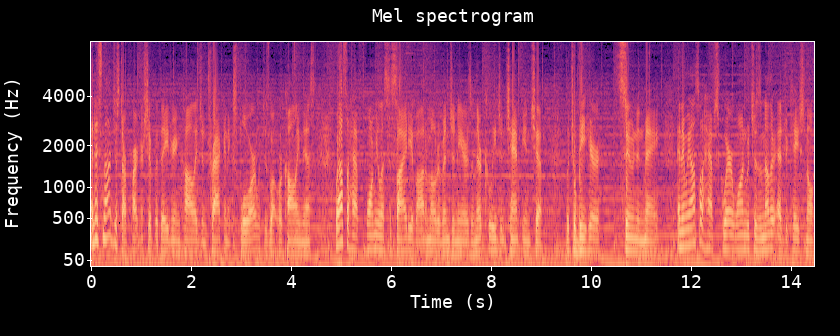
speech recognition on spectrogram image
And it's not just our partnership with Adrian College and Track and Explore, which is what we're calling this. We also have Formula Society of Automotive Engineers and their Collegiate Championship, which will be here soon in May. And then we also have Square One, which is another educational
